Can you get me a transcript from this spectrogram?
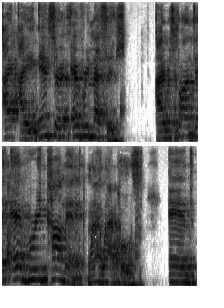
I, I answer every message. I respond to every comment when I, when I post. And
